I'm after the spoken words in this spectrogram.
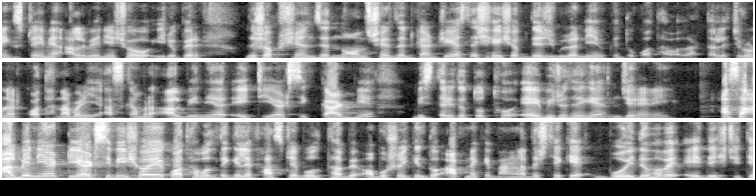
নেক্সট টাইমে আলবেনিয়া সহ ইউরোপের যেসব সেনজেন নন সেনজেন কান্ট্রি আছে, সেই সব দেশগুলো নিয়েও কিন্তু কথা বলার। তাহলে চলুন আর কথা না বাড়িয়ে, আজকে আমরা আলবেনিয়ার এই টিআরসি কার্ড নিয়ে বিস্তারিত তথ্য এই ভিডিও থেকে জেনে নেই। আচ্ছা আলবেনিয়ার টিআরসি বিষয়ে কথা বলতে গেলে ফার্স্টে বলতে হবে, অবশ্যই কিন্তু আপনাকে বাংলাদেশ থেকে বৈধভাবে এই দেশটিতে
